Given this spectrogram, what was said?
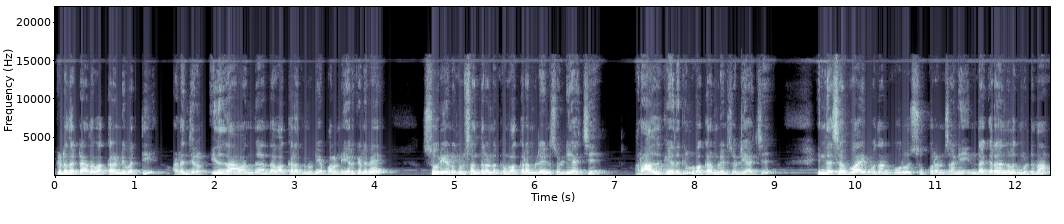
கிட்டத்தட்ட அந்த வக்கரம் நிவர்த்தி அடைஞ்சிடும் இதுதான் வந்து அந்த வக்கரத்தினுடைய பலன். ஏற்கனவே சூரியனுக்கும் சந்திரனுக்கும் வக்கரம் இல்லைன்னு சொல்லியாச்சு. ராகு கேதுக்கும் வக்கரம் இல்லைன்னு சொல்லியாச்சு. இந்த செவ்வாய் புதன் குரு சுக்கரன் சனி இந்த கிரகங்களுக்கு மட்டும்தான்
